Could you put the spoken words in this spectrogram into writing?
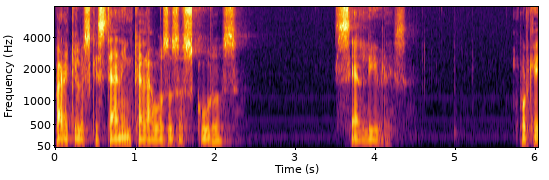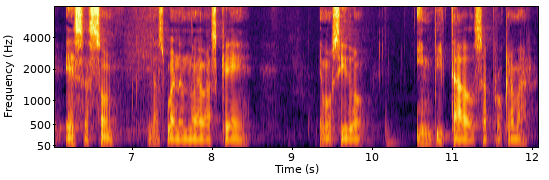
para que los que están en calabozos oscuros sean libres. Porque esas son las buenas nuevas que hemos sido invitados a proclamar.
